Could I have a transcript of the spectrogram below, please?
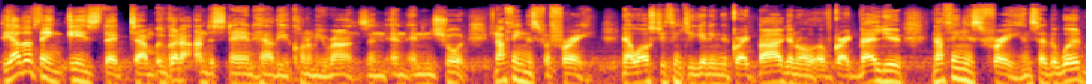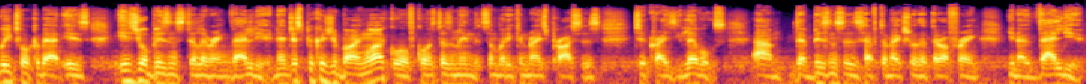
The other thing is that um, we've got to understand how the economy runs. And, and, and in short, nothing is for free. Now, whilst you think you're getting a great bargain or of great value. Nothing is free. And so the word we talk about is, is your business delivering value? Now, just because you're buying local, of course, doesn't mean that somebody can raise prices to crazy levels. Um, the businesses have to make sure that they're offering, you know, value.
